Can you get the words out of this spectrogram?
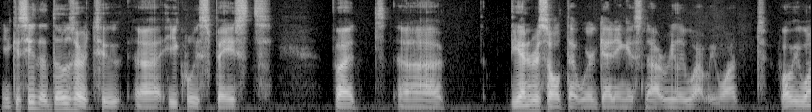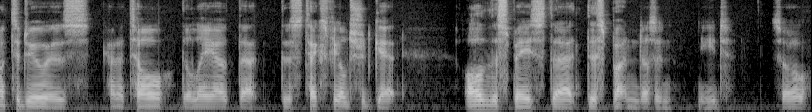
You can see that those are two uh, equally spaced, but uh, the end result that we're getting is not really what we want. What we want to do is kind of tell the layout that this text field should get all of the space that this button doesn't need. So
